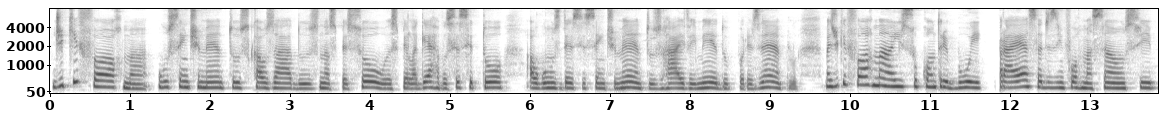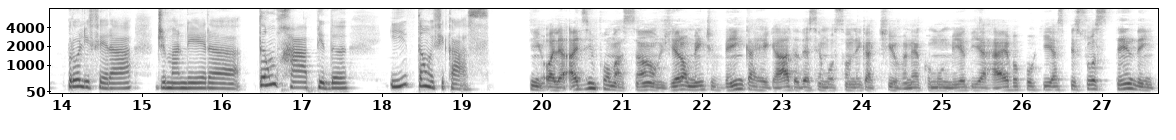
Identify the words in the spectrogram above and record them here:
De que forma os sentimentos causados nas pessoas pela guerra, você citou alguns desses sentimentos, raiva e medo, por exemplo, mas de que forma isso contribui para essa desinformação se proliferar de maneira tão rápida e tão eficaz? Sim, olha, a desinformação geralmente vem carregada dessa emoção negativa, né, como o medo e a raiva, porque as pessoas tendem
